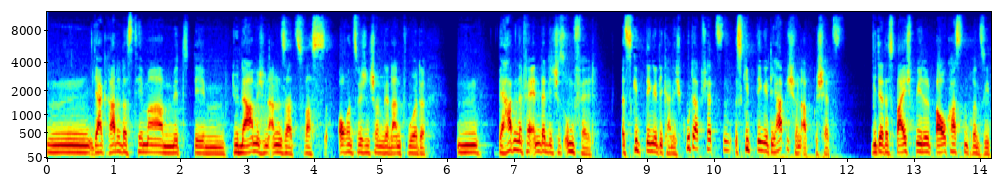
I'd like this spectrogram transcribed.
Mm, ja, gerade das Thema mit dem dynamischen Ansatz, was auch inzwischen schon genannt wurde. Mm, wir haben ein veränderliches Umfeld. Es gibt Dinge, die kann ich gut abschätzen. Es gibt Dinge, die habe ich schon abgeschätzt. Wieder das Beispiel Baukastenprinzip.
